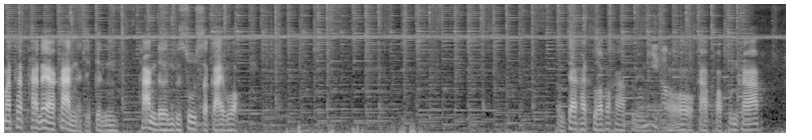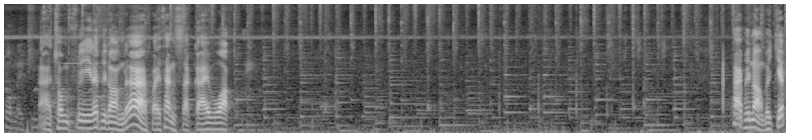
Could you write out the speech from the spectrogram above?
มาถ้าภายในอาคารก็จะเป็น ทางเดินไปสู่สกายวอล์กต้องจ่ายค่าตัวปะครับมีครับ โอ้ครับ ขอบคุณครับ ชมเลยที่อ่าชมฟรีแล้วพี่น้องเด้อไปทั้งสกายวอล์กถ้าพี่น้องไปเก็บ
